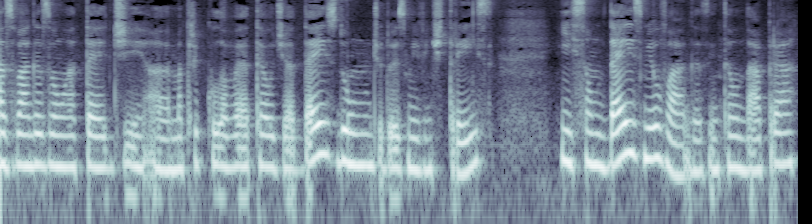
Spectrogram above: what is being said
as vagas vão até de. A matrícula vai até o dia 10 de 1 de 2023 e são 10 mil vagas, então dá para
